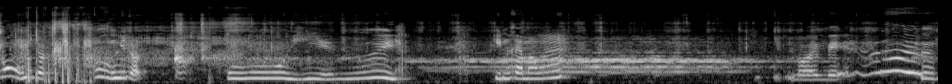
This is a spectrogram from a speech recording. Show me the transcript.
โอ้ยที่จดโอ้ยที่จดโอ้ยเฮ้ย กินใครมาวะกินลอยเบส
